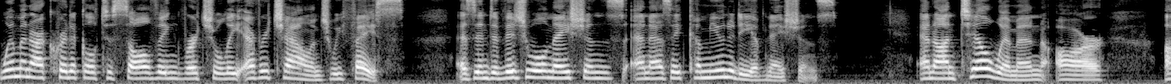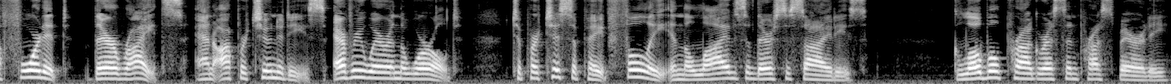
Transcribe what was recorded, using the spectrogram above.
women are critical to solving virtually every challenge we face as individual nations and as a community of nations. And until women are afforded their rights and opportunities everywhere in the world to participate fully in the lives of their societies, global progress and prosperity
